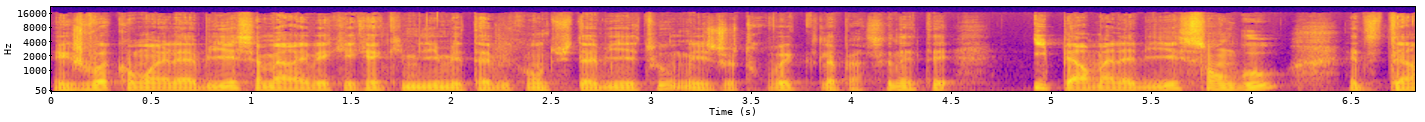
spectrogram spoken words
et que je vois comment elle est habillée, ça m'est arrivé quelqu'un qui me dit, mais t'as vu comment tu t'habilles et tout, mais je trouvais que la personne était hyper mal habillée, sans goût, etc.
